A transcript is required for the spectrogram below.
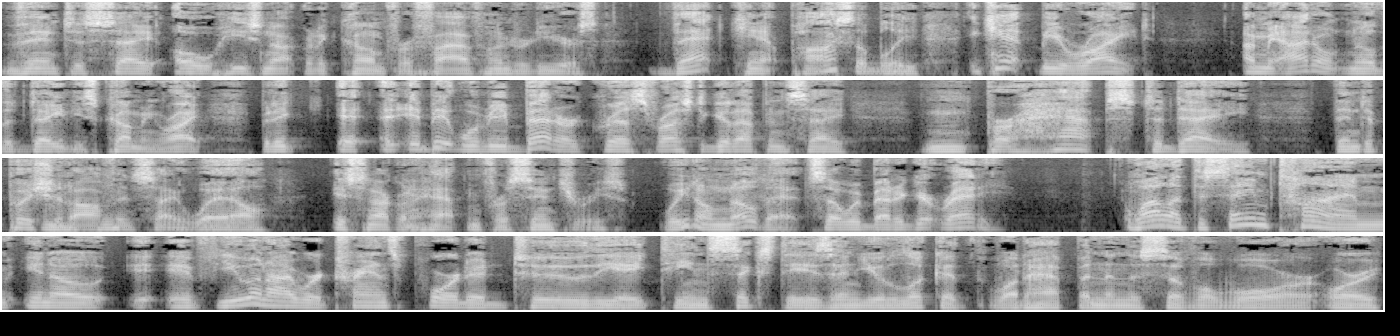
than to say, oh, he's not going to come for 500 years. That can't possibly, it can't be right. I mean, I don't know the date he's coming, right? But it, it, it would be better, Chris, for us to get up and say, perhaps today, than to push it mm-hmm. off and say, well, it's not going to happen for centuries. We don't know that, so we better get ready. While at the same time, you know, if you and I were transported to the 1860s and you look at what happened in the Civil War, or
